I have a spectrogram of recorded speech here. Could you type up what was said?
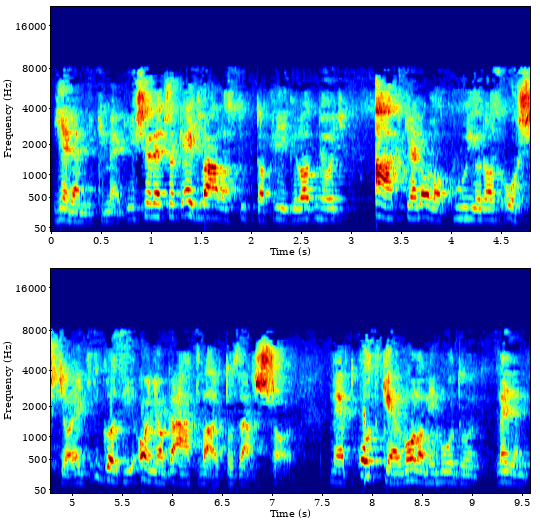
jelenik meg. És erre csak egy választ tudtak végül adni, hogy át kell alakuljon az ostya egy igazi anyag átváltozással. Mert ott kell valami módon legyen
